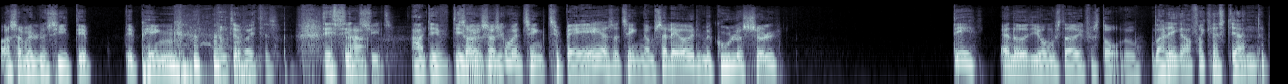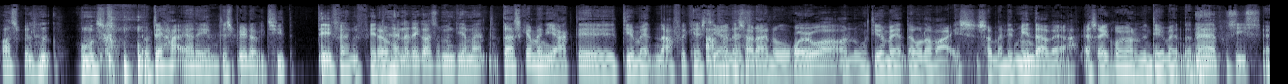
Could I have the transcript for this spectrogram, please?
Og så vil du sige, det, det er penge. Jamen, det er rigtigt. Det er sindssygt. Ja. Ah, det, det er så, virkelig så skulle man tænke tilbage, og så tænke, "Nå, men så laver jeg det med guld og sølv. Det er noget, de unge stadig ikke forstår, du. Var det ikke Afrikas stjerne, det brætspil hed? Jamen, det har jeg derhjemme, det spiller vi tit. Det er fandme fedt. Jo. Handler det ikke også om en diamant? Der skal man jagte diamanten Afrikas stjerne, Afrikas så er der nogle røver og nogle diamanter undervejs, som er lidt mindre værd. Altså ikke røverne, men diamanterne. Ja, ja, præcis. Ja,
